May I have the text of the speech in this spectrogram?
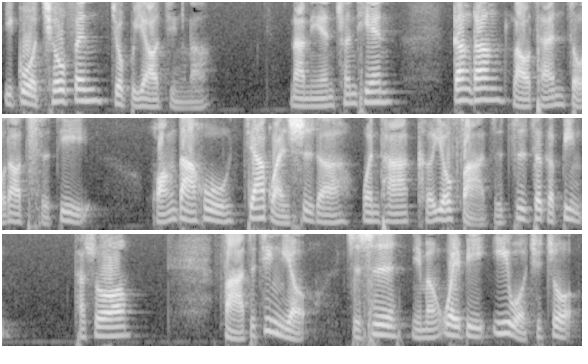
一过秋分就不要紧了。那年春天。刚刚老禅走到此地，黄大户家管事的问他可有法子治这个病。他说：“法子尽有，只是你们未必依我去做。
